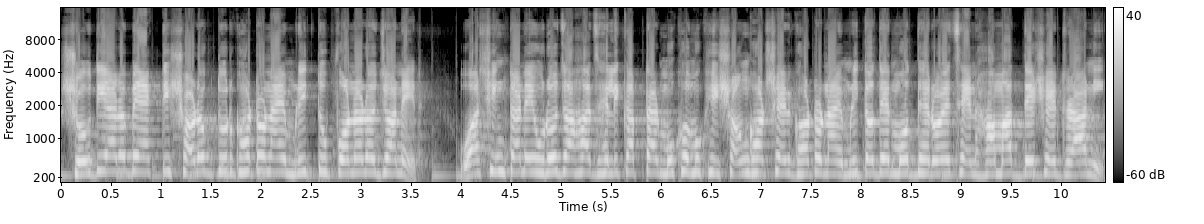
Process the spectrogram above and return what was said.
সৌদি আরবে একটি সড়ক দুর্ঘটনায় মৃত্যু পনেরো জনের। ওয়াশিংটনে উড়োজাহাজ, হেলিকপ্টার মুখোমুখি সংঘর্ষের ঘটনায় মৃতদের মধ্যে রয়েছেন হামাদ দেশের রানী।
